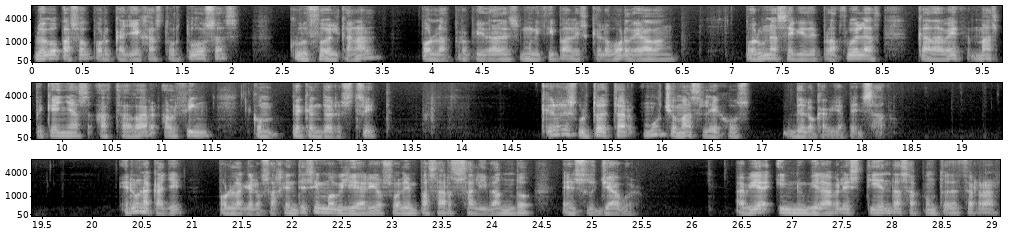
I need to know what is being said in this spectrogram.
Luego pasó por callejas tortuosas, cruzó el canal, por las propiedades municipales que lo bordeaban, por una serie de plazuelas cada vez más pequeñas hasta dar al fin con Peckender Street, que resultó estar mucho más lejos de lo que había pensado. Era una calle por la que los agentes inmobiliarios suelen pasar salivando en sus Jaguar. Había innumerables tiendas a punto de cerrar,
